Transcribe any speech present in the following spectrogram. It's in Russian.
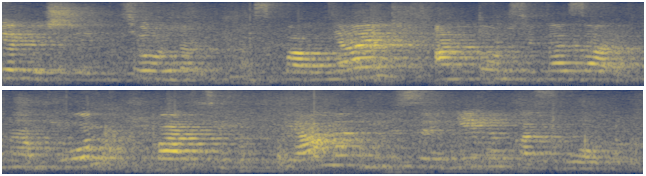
Следующий тенор исполняет Антон Федозаров тромбон, партия фортепиано Сергея Козлова.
